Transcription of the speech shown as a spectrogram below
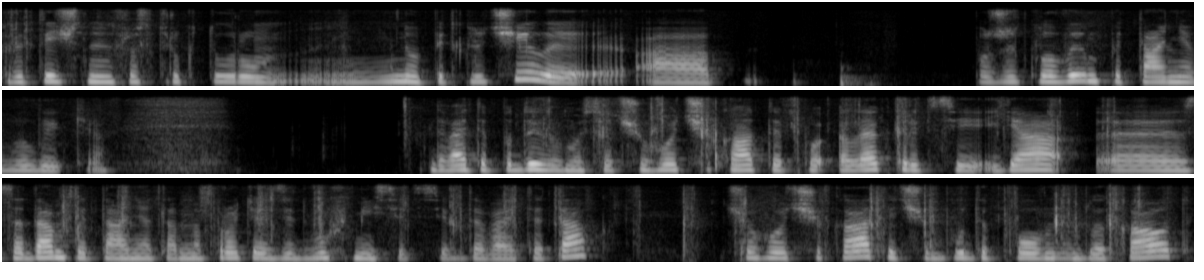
критичну інфраструктуру ну, підключили, а по житловим питання велике. Давайте подивимося, чого чекати по електриці. Я е, задам питання там на протязі двох місяців. Давайте так. Чого чекати, чи буде повний блекаут.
